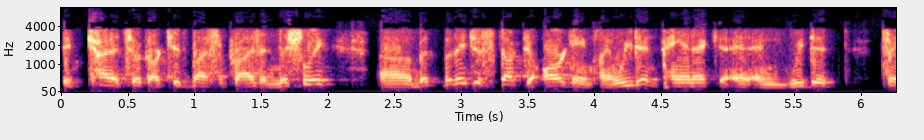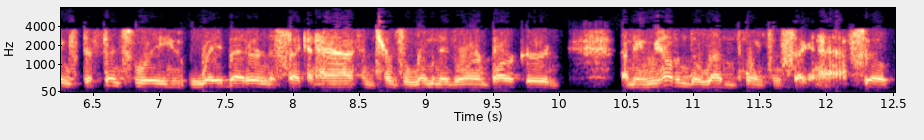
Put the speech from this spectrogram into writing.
it kind of took our kids by surprise initially. Uh, but but they just stuck to our game plan. We didn't panic, and, and we did things defensively way better in the second half in terms of limiting Lauren Barker. And I mean, we held them to 11 points in the second half. So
